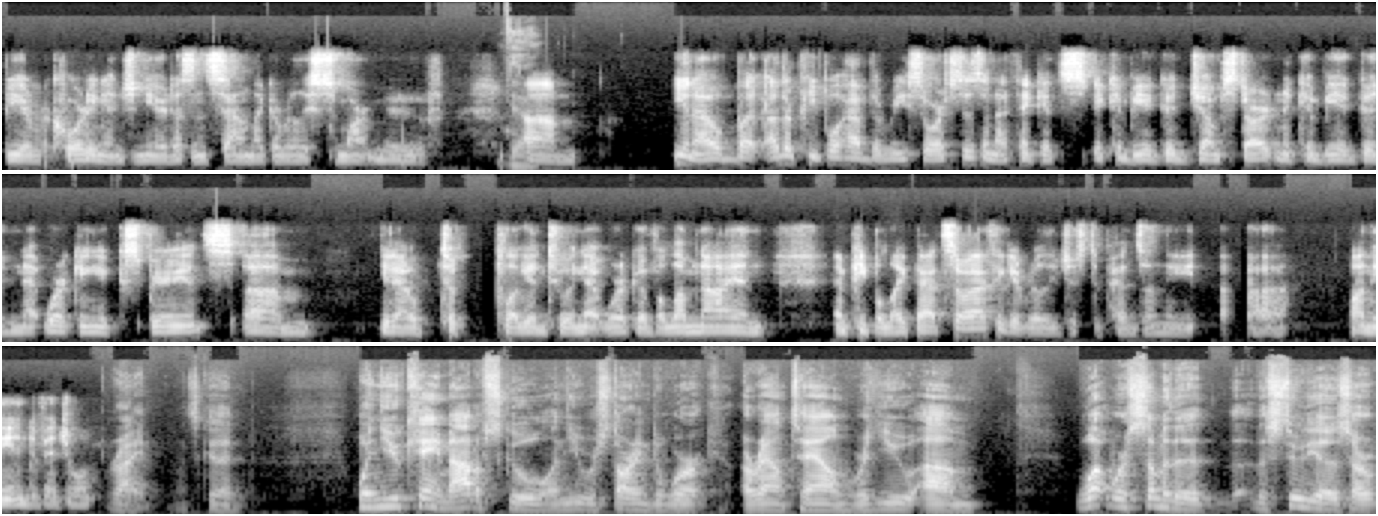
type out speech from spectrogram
be a recording engineer doesn't sound like a really smart move Yeah. um you know but other people have the resources and i think it's it can be a good jump start and it can be a good networking experience um you know to plug into a network of alumni and and people like that so i think it really just depends on the uh on the individual Right. That's good. When you came out of school and you were starting to work around town, were you um, what were some of the the studios or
